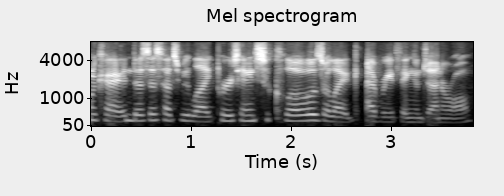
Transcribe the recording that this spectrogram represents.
okay. And does this have to be like pertains to clothes or like everything in general?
